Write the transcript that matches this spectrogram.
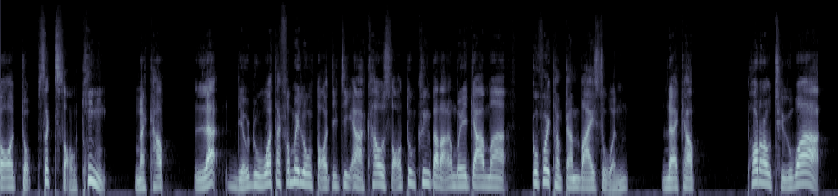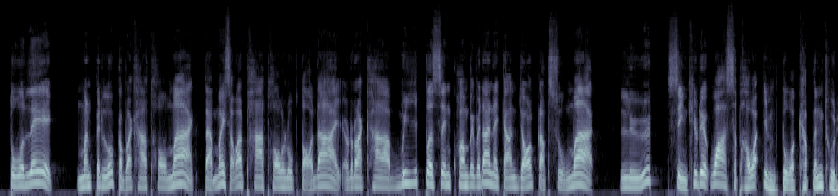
รอจบสักสองทุ่มนะครับ และเดี๋ยวดูว่าถ้าเขาไม่ลงต่อจริงๆอะเข้าสองทุ่มครึ่งตลาดอเมริกามาก็ค่อยทำการบายสวนนะครับ เพราะเราถือว่าตัวเลขมันเป็นลบกับราคาทองมาก แต่ไม่สามารถพาทองลงต่อได้ ราคามีเปอร์เซ็นต์ความเป็นไปได้ในการย้อนกลับสูงมาก หรือสิ่งที่เรียกว่าสภาวะอิ่มตัวครับนักทุน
